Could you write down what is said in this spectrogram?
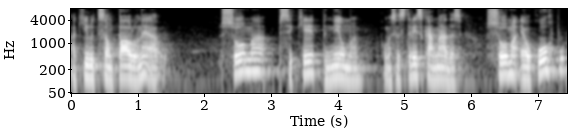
aquilo de São Paulo, né? Soma, psique, pneuma, como essas três camadas. Soma é o corpo,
